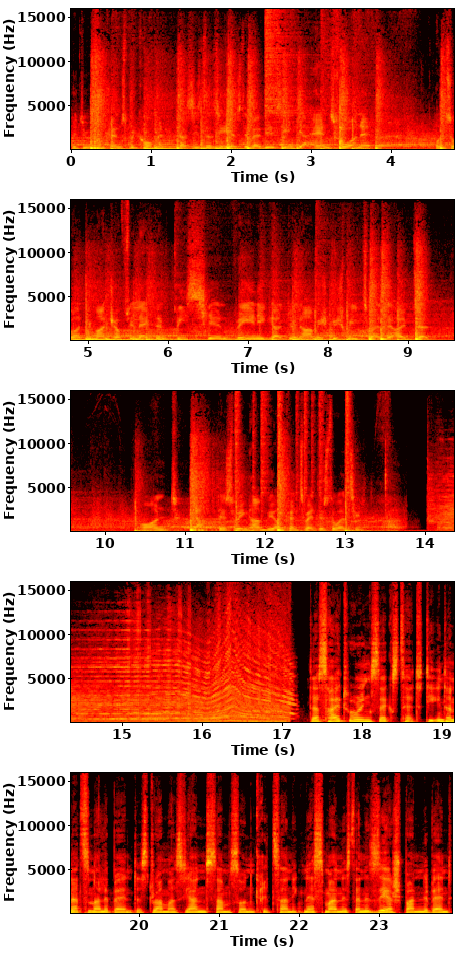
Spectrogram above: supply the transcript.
wir dürfen keins bekommen. Das ist das Erste, weil wir sind ja eins vorne und so hat die Mannschaft vielleicht ein bisschen weniger dynamisch gespielt, zweite Halbzeit. Und ja, deswegen haben wir auch kein zweites Tor erzielt. Das High Touring Sextet, die internationale Band des Drummers Jan Samson Krizanik Nessmann, ist eine sehr spannende Band.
